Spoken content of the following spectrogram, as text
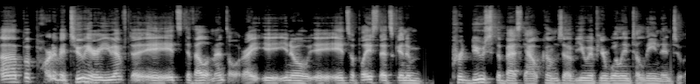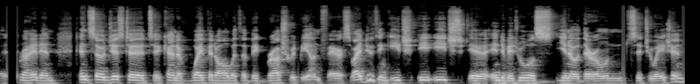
Uh, but part of it too here you have to it's developmental right? You, you know it's a place that's going to produce the best outcomes of you if you're willing to lean into it right and and so just to to kind of wipe it all with a big brush would be unfair so i do think each each uh, individual is you know their own situation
